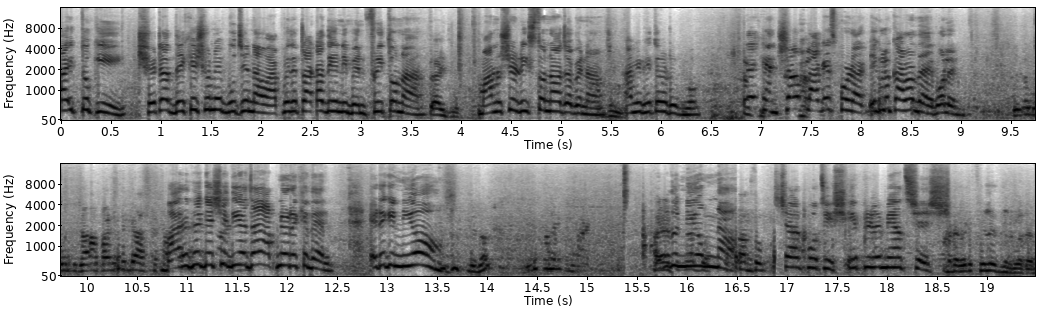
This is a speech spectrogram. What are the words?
দায়িত্ব কি? সেটা দেখে শুনে বুঝে নাও। আপনি তো টাকা দিয়ে নিবেন ফ্রি তো না। মানুষের রিস্ক তো নেওয়া যাবে না। আমি ভিতরে ঢুকবো। দেখেন সব লাগেজ প্রোডাক্ট এগুলো কারা দেয়? বলেন। বাইরে থেকে এসে দিয়ে যায় আপনিও রেখে দেন। এটা কি নিয়ম? এটা তো নিয়ম না। চার পঁচিশ এপ্রিলের মেয়াদ শেষ। ম্যাডাম এটা ফেলে দেবো ম্যাডাম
